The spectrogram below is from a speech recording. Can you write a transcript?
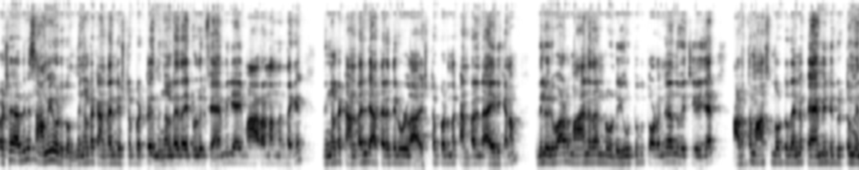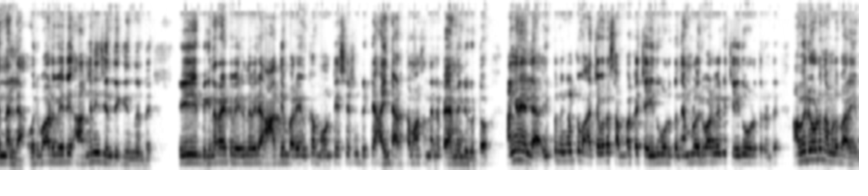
പക്ഷെ അതിന് സമയം കൊടുക്കും നിങ്ങളുടെ കണ്ടന്റ് ഇഷ്ടപ്പെട്ട് നിങ്ങളുടേതായിട്ടുള്ള ഒരു ഫാമിലിയായി മാറണം എന്നുണ്ടെങ്കിൽ നിങ്ങളുടെ കണ്ടന്റ് അത്തരത്തിലുള്ള ഇഷ്ടപ്പെടുന്ന കണ്ടന്റ് ആയിരിക്കണം. ഇതിൽ ഒരുപാട് മാനദണ്ഡമുണ്ട് യൂട്യൂബ് തുടങ്ങുക എന്ന് വെച്ച് കഴിഞ്ഞാൽ അടുത്ത മാസം തൊട്ട് തന്നെ പേയ്മെന്റ് കിട്ടും എന്നല്ല. ഒരുപാട് പേര് അങ്ങനെയും ചിന്തിക്കുന്നുണ്ട്. ഈ ബിഗിനറായിട്ട് വരുന്നവർ ആദ്യം പറയും നിങ്ങൾക്ക് മോണിറ്റൈസേഷൻ കിട്ടിയ അതിന്റെ അടുത്ത മാസം തന്നെ പേയ്മെന്റ് കിട്ടുമോ അങ്ങനെയല്ല. ഇപ്പൊ നിങ്ങൾക്ക് വാച്ച് അവർ സബൊക്കെ ചെയ്തു കൊടുക്കും നമ്മൾ ഒരുപാട് പേർക്ക് ചെയ്തു കൊടുത്തിട്ടുണ്ട്. അവരോട് നമ്മൾ പറയും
